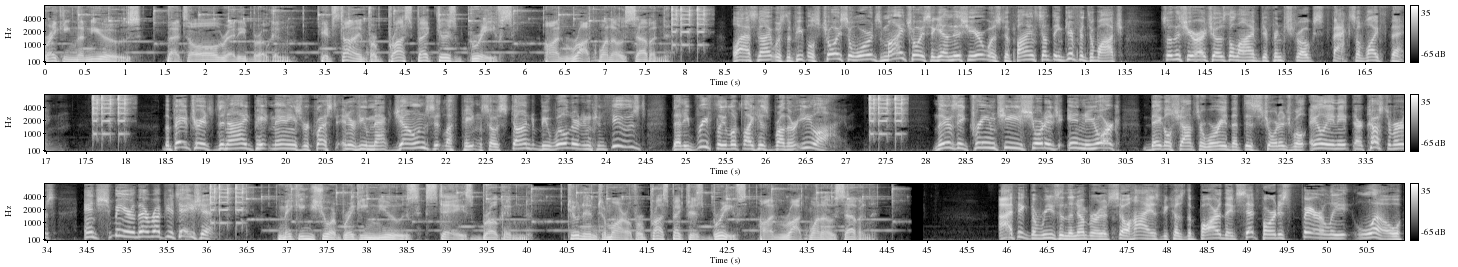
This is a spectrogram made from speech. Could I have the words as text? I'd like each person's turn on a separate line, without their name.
breaking the news that's already broken. It's time for Prospectors Briefs on Rock 107.
Last night was the People's Choice Awards. My choice again this year was to find something different to watch. So this year I chose the live Different Strokes Facts of Life thing. The Patriots denied Peyton Manning's request to interview Mac Jones. It left Peyton so stunned, bewildered, and confused that he briefly looked like his brother Eli. There's a cream cheese shortage in New York. Bagel shops are worried that this shortage will alienate their customers and smear their reputation.
Making sure breaking news stays broken. Tune in tomorrow for Prospectors Briefs on Rock 107.
I think the reason the number is so high is because the bar they've set for it is fairly low.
